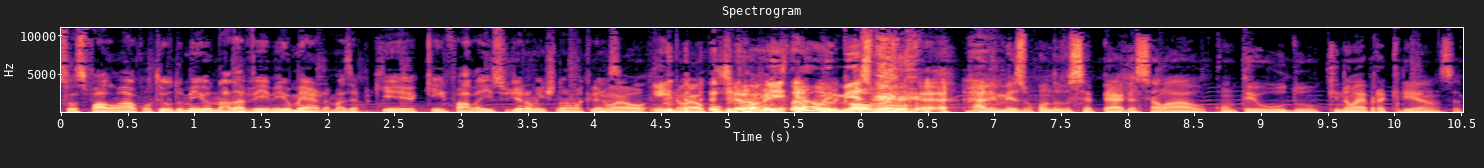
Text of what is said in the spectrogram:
pessoas falam, ah, conteúdo meio nada a ver, meio merda. Mas é porque quem fala isso geralmente não é uma criança. Não é e não é o público. E, não é o não, e mesmo, cara, e mesmo quando você pega, sei lá, o conteúdo que não é pra criança.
